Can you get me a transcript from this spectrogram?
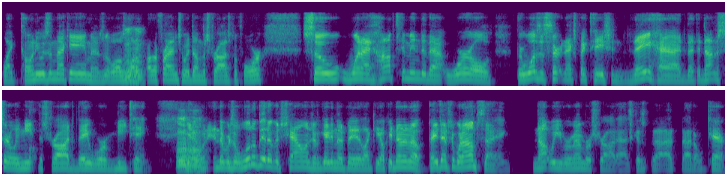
like Tony was in that game as well as one of Mhm. our other friends who had done the Strahds before. So when I hopped him into that world, there was a certain expectation they had that did not necessarily meet the Strahd they were meeting. You Mhm. know, and, and there was a little bit of a challenge of getting them to be like, okay, no, no, no, pay attention to what I'm saying, not what you remember Strahd as, because I, I don't care.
